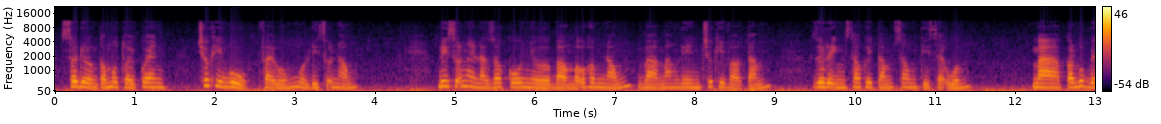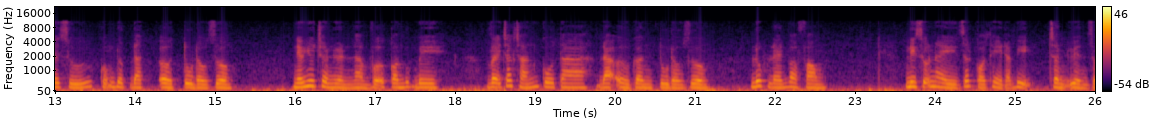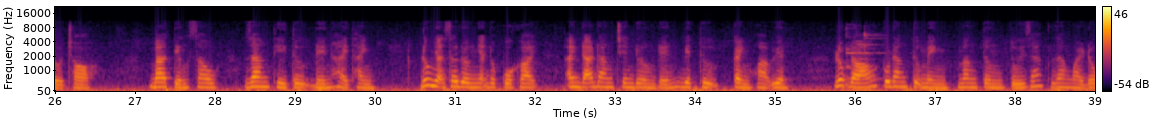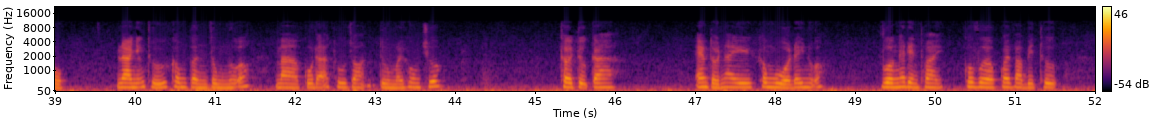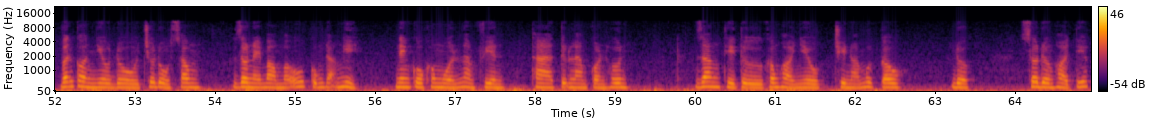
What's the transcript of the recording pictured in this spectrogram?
Sơ đường có một thói quen, Trước khi ngủ phải uống một ly sữa nóng. Ly sữa này là do cô nhờ bảo mẫu hâm nóng Và mang lên trước khi vào tắm. Dự định sau khi tắm xong thì sẽ uống. Mà con búp bê sứ cũng được đặt ở tủ đầu giường. Nếu như Trần Huyền làm vỡ con búp bê, Vậy chắc chắn cô ta đã ở gần tủ đầu giường, Lúc lén vào phòng. Ly sữa này rất có thể đã bị Trần Uyển dở trò. 3 tiếng sau, Giang thì tự đến Hải Thành. Lúc nhận sơ đường nhận được cuộc gọi anh đã đang trên đường đến biệt thự Cảnh Hòa Uyển. Lúc đó, cô đang tự mình mang từng túi rác ra ngoài đổ. Là những thứ không cần dùng nữa Mà cô đã thu dọn từ mấy hôm trước. Thời tự ca, Em tối nay không ngủ ở đây nữa. Vừa nghe điện thoại, Cô vừa quay vào biệt thự. Vẫn còn nhiều đồ chưa đổ xong. Giờ này bảo mẫu cũng đã nghỉ, Nên cô không muốn làm phiền, Thà tự làm còn hơn. Giang thì tự không hỏi nhiều, Chỉ nói một câu. Được. Sơ đường hỏi tiếp.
